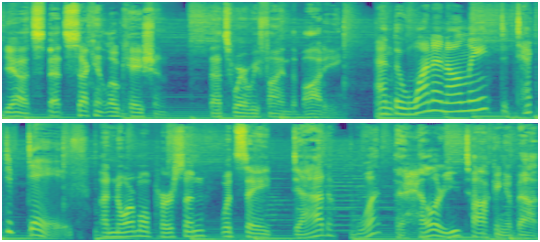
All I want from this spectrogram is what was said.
Yeah, it's that second location. That's where we find the body. And the one and only Detective Dave. A normal person would say, Dad, what the hell are you talking about?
